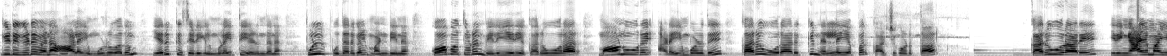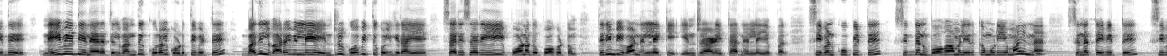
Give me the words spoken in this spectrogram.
கிடுகிடுவென ஆலயம் முழுவதும் எருக்கு செடிகள் முளைத்து எழுந்தன. புல் புதர்கள் மண்டின. கோபத்துடன் வெளியேறிய கருவூரார் மானூரை அடையும் பொழுது கருவூராருக்கு நெல்லையப்பர் காட்சி கொடுத்தார். கருவூராரே இது நியாயமாயுது நெய்வேத்திய நேரத்தில் வந்து குரல் கொடுத்துவிட்டு பதில் வரவில்லையே என்று கோபித்துக் கொள்கிறாயே. சரி சரி போனது போகட்டும். திரும்பி வா நெல்லைக்கு என்று அழைத்தார் நெல்லையப்பர். சிவன் கூப்பிட்டு சித்தன் போகாமல் இருக்க முடியுமா என்ன? சினத்தை விட்டு சிவ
